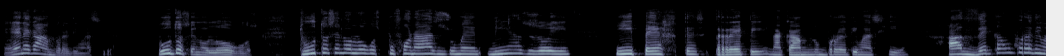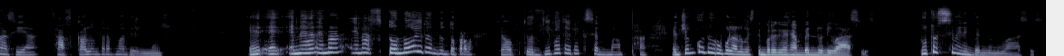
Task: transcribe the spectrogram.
Δεν έκαναν προετοιμασία. Τούτος είναι ο λόγος. Τούτος είναι ο λόγος που φωνάζουμε μία ζωή. Οι παίχτες πρέπει να κάνουν προετοιμασία. Αν δεν κάνουν προετοιμασία, θα βγάλουν τραυματισμούς. Είναι αυτονόητο το πράγμα. Για οποιοδήποτε έπαιξε μάπα. Έτσι είναι κοντούρου που λέμε στην προετοιμασία μπαίνουν οι βάσεις. Τούτος σημαίνει μπαίνουν οι βάσεις.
